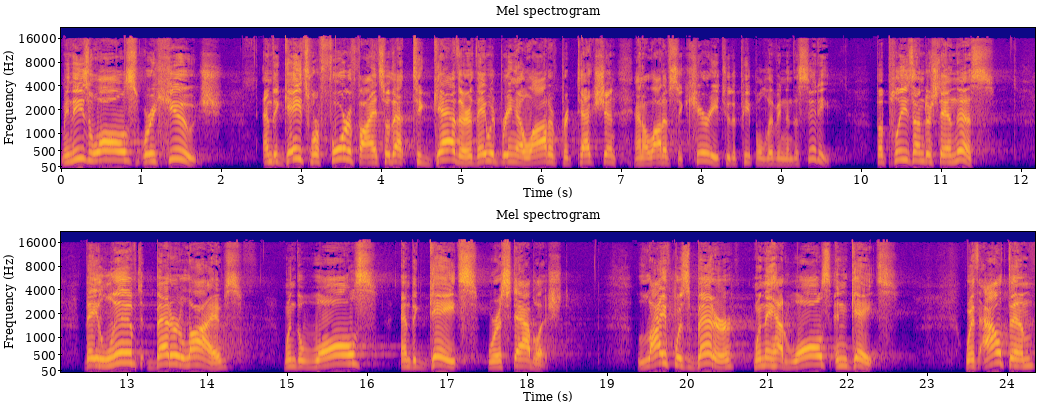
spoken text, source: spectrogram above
mean, these walls were huge, and the gates were fortified so that together they would bring a lot of protection and a lot of security to the people living in the city. But please understand this they lived better lives when the walls and the gates were established. Life was better when they had walls and gates. Without them,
